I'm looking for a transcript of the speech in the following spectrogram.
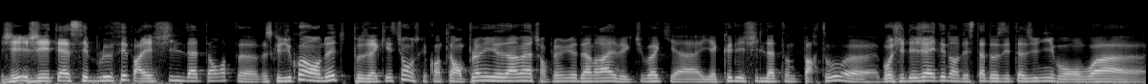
j'ai été assez bluffé par les files d'attente euh, parce que du coup à un moment donné tu te poses la question parce que quand tu es en plein milieu d'un match, en plein milieu d'un drive et que tu vois qu'il y a, il y a que des files d'attente partout. Euh, bon, j'ai déjà été dans des stades aux États-Unis, bon on voit. Euh,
